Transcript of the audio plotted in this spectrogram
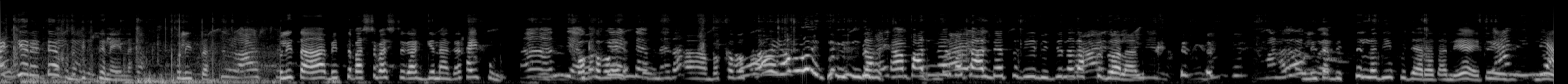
ಅಗ್ಗೆ ರೆಡ್ಡೆ ಹಾಕುದು ಬಿತ್ತನೆ ಐನ ಪುಲಿತ ಪುಲಿತ ಬಿತ್ತ ಫಸ್ಟ್ ಫಸ್ಟ್ ಅಗ್ಗಿನಾಗ ಕೈಪುಣು ಬೊಕ್ಕ ಬೊಕ್ಕ ಆ, ಬೊಕ್ಕ ಬೊಕ್ಕ ನಿಂದ ಪನ್ನೆರಡು ಕಾಲ್ದೆ ಎತ್ತದು ಈ ದಿನದ ಹಾಕುದು ಅಲ್ಲ ಅಲ್ಲಿ. ಪುಲಿತ ಬಿತ್ತಿಲ್ಲ ದೀಪು ಜಾರ ತಂದೆ ಆಯ್ತು ಇದು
